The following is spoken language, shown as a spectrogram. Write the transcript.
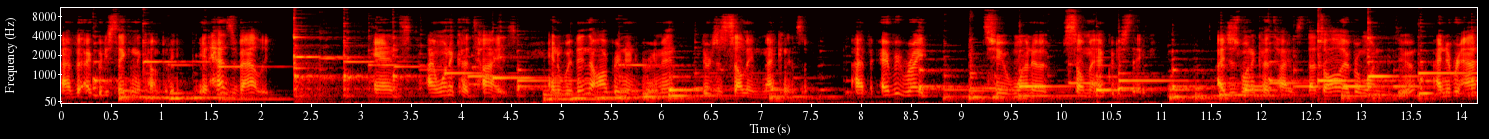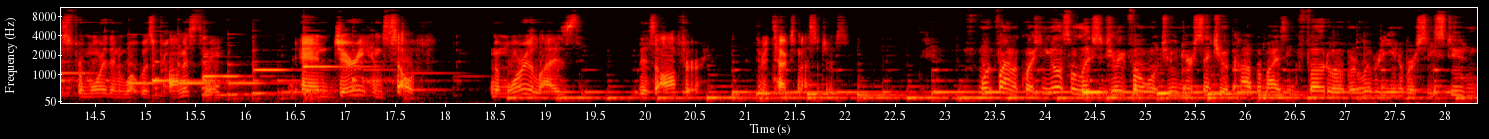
I have an equity stake in the company. It has value. And I want to cut ties. And within the operating agreement, there's a selling mechanism. I have every right to want to sell my equity stake. I just want to cut ties. That's all I ever wanted to do. I never asked for more than what was promised to me. And Jerry himself memorialized this offer through text messages. One final question. You also alleged Jerry Falwell Jr. sent you a compromising photo of a Liberty University student.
